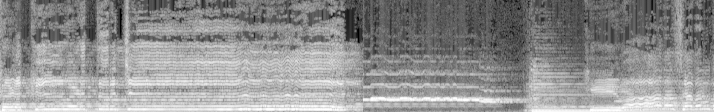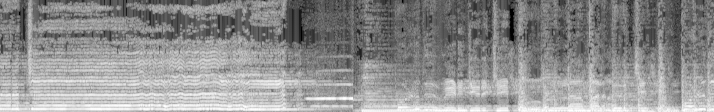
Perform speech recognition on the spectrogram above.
கிழக்கு விடிஞ்சிருச்சு பூவெல்லாம் மலர்ந்துருச்சு. பொழுது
